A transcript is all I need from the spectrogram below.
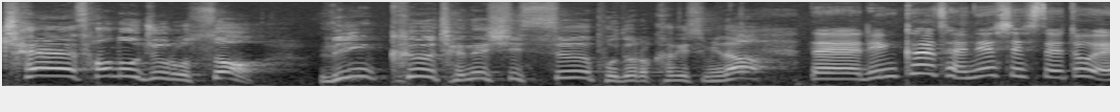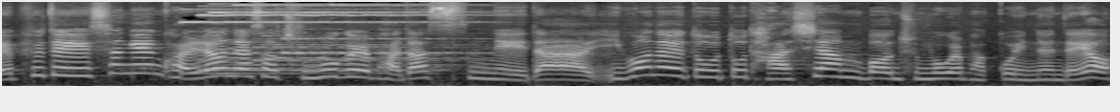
최선호주로서 링크제니시스 보도록 하겠습니다. 네, 링크제니시스도 FDA 승인 관련해서 주목을 받았습니다. 이번에도 또 다시 한번 주목을 받고 있는데요.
